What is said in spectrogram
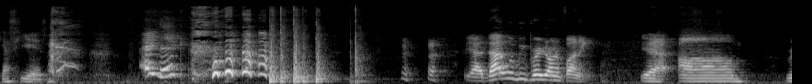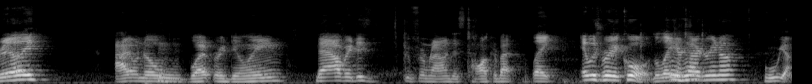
Yes, he is. hey, Nick. yeah, that would be pretty darn funny. Yeah. Um. Really? I don't know Hmm. what we're doing now. We're just goofing around, just talking about. Like, it was really cool. The laser Mhm. tag arena. Oh yeah.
